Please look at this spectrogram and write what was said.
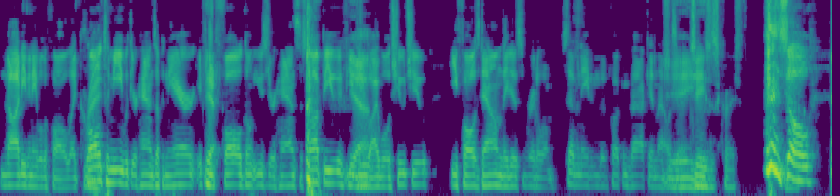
not even able to follow. Like crawl Right. to me with your hands up in the air. If Yeah. you fall, don't use your hands to stop you. If you Yeah. do, I will shoot you. He falls down. They just riddle him seven eight in the fucking back, and that was it. Jesus Christ! so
